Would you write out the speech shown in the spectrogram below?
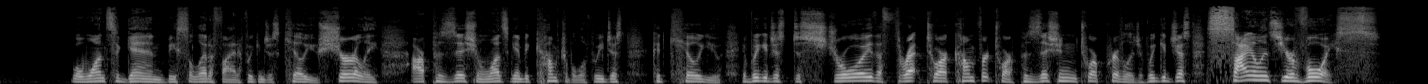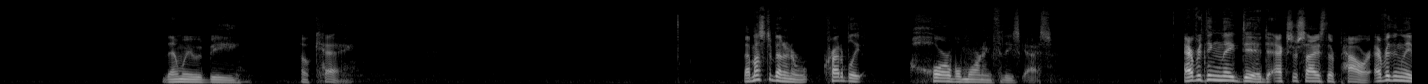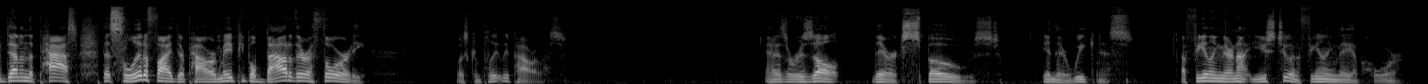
will once again be solidified if we can just kill you. Surely our position will once again be comfortable if we just could kill you. If we could just destroy the threat to our comfort, to our position, to our privilege. If we could just silence your voice, then we would be okay. That must have been an incredibly horrible morning for these guys. Everything they did to exercise their power, everything they've done in the past that solidified their power and made people bow to their authority was completely powerless. And as a result, they're exposed in their weakness, a feeling they're not used to and a feeling they abhor.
